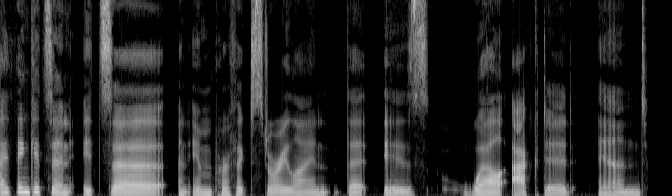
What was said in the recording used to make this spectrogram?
I think it's an it's a an imperfect storyline that is well acted and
